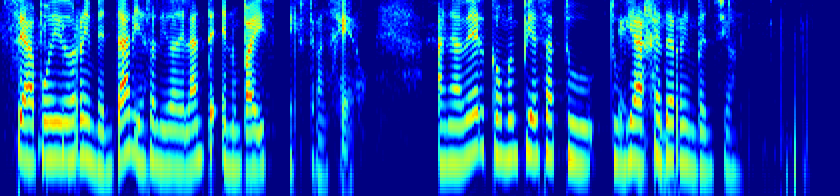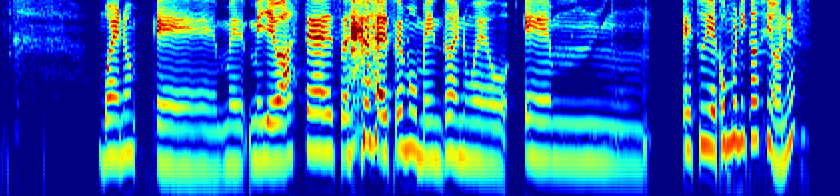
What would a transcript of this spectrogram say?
se ha podido reinventar y ha salido adelante en un país extranjero. Anabel, ¿cómo empieza tu, tu viaje de reinvención? Bueno, eh, me, me, llevaste a ese, a ese, momento de nuevo. Eh, estudié comunicaciones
